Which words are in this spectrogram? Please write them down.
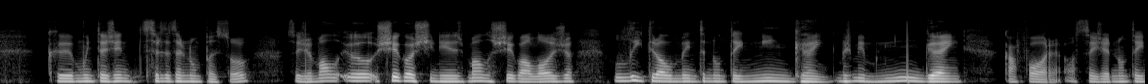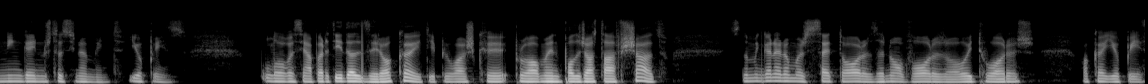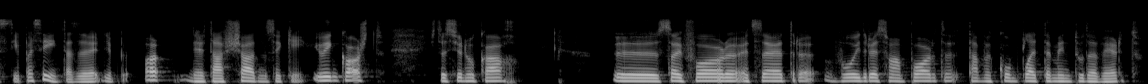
que muita gente de certeza não passou. Ou seja, mal eu chego aos chineses, mal chego à loja, literalmente não tem ninguém, mas mesmo ninguém cá fora. Ou seja, não tem ninguém no estacionamento. E eu penso, logo assim à partida a dizer, ok, tipo, eu acho que provavelmente pode já estar fechado. Se não me engano eram umas 7 horas, a 9 horas ou 8 horas. Ok, eu penso, tipo assim, estás a ver, tipo, oh, deve estar fechado, não sei o quê. Eu encosto, estaciono o carro, uh, saio fora, etc. Vou em direção à porta, estava completamente tudo aberto.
